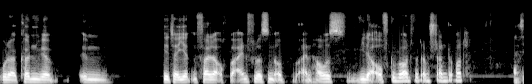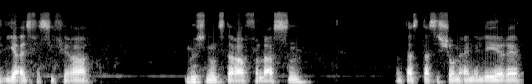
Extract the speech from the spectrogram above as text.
Oder können wir im detaillierten Fall auch beeinflussen, ob ein Haus wieder aufgebaut wird am Standort? Also wir als Versicherer müssen uns darauf verlassen, und das, das ist schon eine Lehre,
